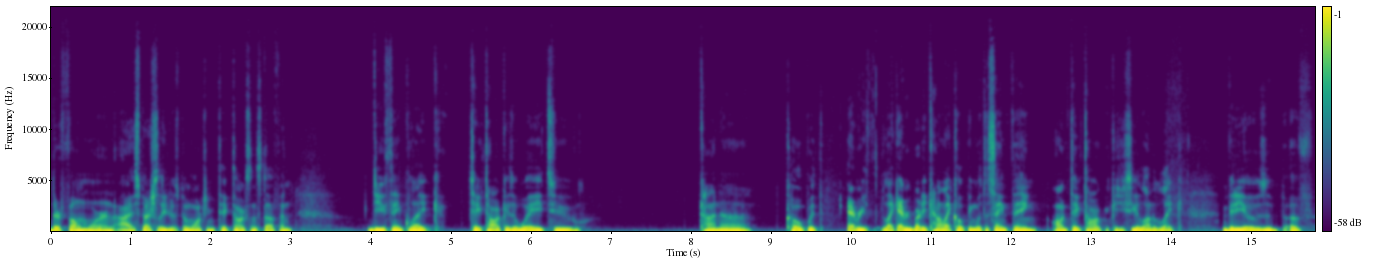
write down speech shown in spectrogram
their phone more, and I especially just been watching TikToks and stuff. And do you think like TikTok is a way to kind of cope with every like everybody kind of like coping with the same thing on TikTok because you see a lot of like videos of, of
